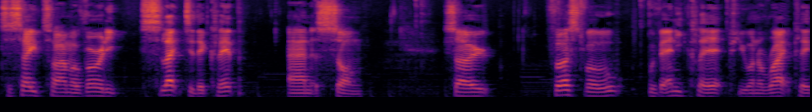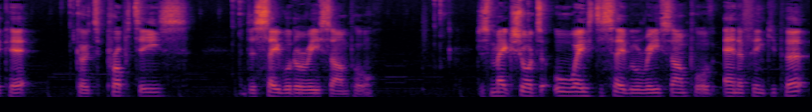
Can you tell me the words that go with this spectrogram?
to save time, I've already selected a clip and a song. So first of all, with any clip, you want to right click it, go to properties, disable the resample. Just make sure to always disable resample of anything you put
